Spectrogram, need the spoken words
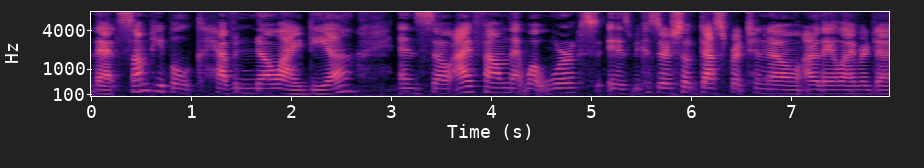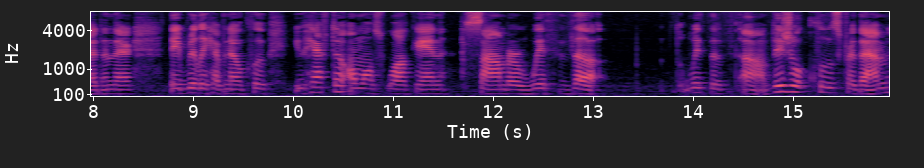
that some people have no idea. And so I've found that what works is because they're so desperate to know are they alive or dead, and they're they really have no clue. You have to almost walk in somber with the with the uh, visual clues for them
